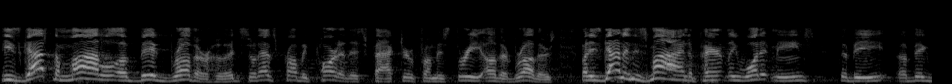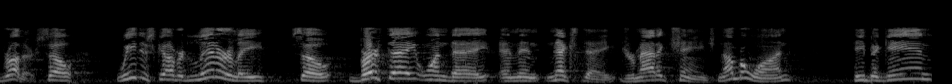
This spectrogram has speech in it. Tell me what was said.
He's got the model of big brotherhood, so that's probably part of this factor from his three other brothers. But he's got in his mind apparently what it means to be a big brother. So we discovered literally so birthday one day and then next day, dramatic change. Number one, he began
